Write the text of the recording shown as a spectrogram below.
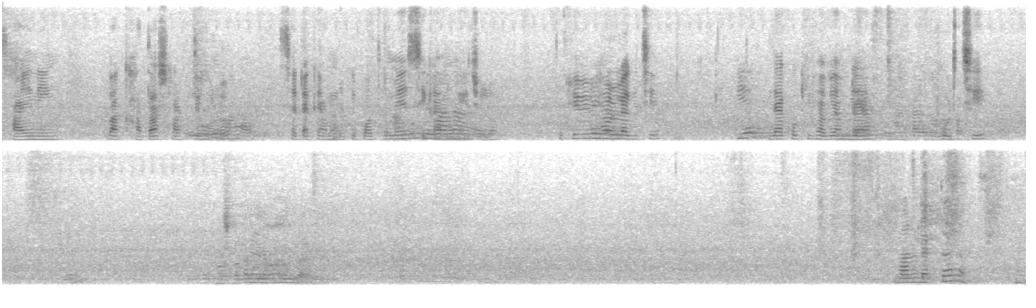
সাইনিং বা খাতা সারতে হলো সেটাকে আমাদেরকে প্রথমে শেখানো হয়েছিল। তো খুবই ভালো লাগছে। দেখো কীভাবে আমরা করছি। হাসপাতালে এরকম তো আছে। বারো লাগতে হবে হুম,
